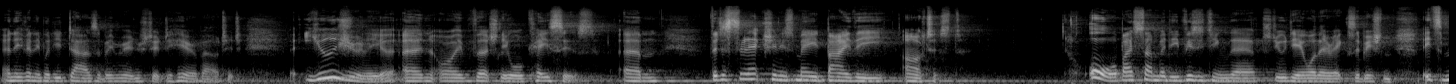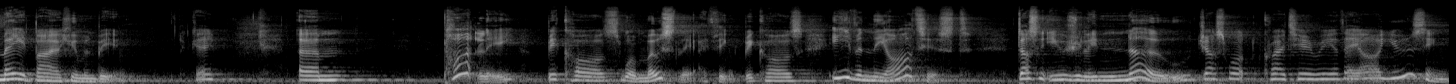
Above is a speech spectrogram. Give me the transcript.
And if anybody does, I'd be very interested to hear about it. Usually, and, or in virtually all cases, um, that a selection is made by the artist or by somebody visiting their studio or their exhibition. It's made by a human being. Okay? Um, partly because, well, mostly I think, because even the artist doesn't usually know just what criteria they are using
